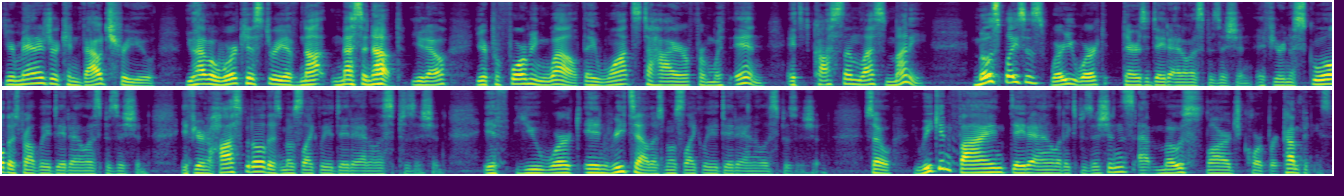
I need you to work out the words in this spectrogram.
Your manager can vouch for you. You have a work history of not messing up, you know? You're performing well. They want to hire from within. It costs them less money. Most places where you work, there's a data analyst position. If you're in a school, there's probably a data analyst position. If you're in a hospital, there's most likely a data analyst position. If you work in retail, there's most likely a data analyst position. So we can find data analytics positions at most large corporate companies.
